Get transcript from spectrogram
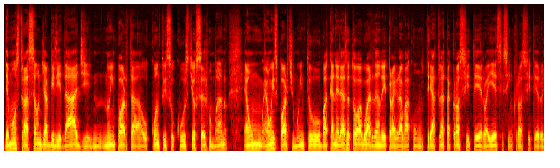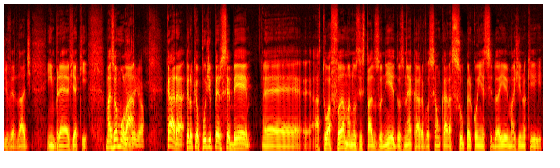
demonstração de habilidade, não importa o quanto isso custe ao ser humano, é um, é um esporte muito bacana. Aliás, eu estou aguardando aí para gravar com um triatleta crossfiteiro, aí esse sim crossfiteiro de verdade, em breve aqui. Mas vamos lá. Cara, pelo que eu pude perceber, é, a tua fama nos Estados Unidos, né, cara? Você é um cara super conhecido aí. Eu imagino que,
